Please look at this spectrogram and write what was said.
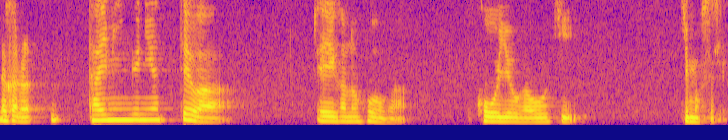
だからタイミングによっては映画の方が効用が大きい気もする。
